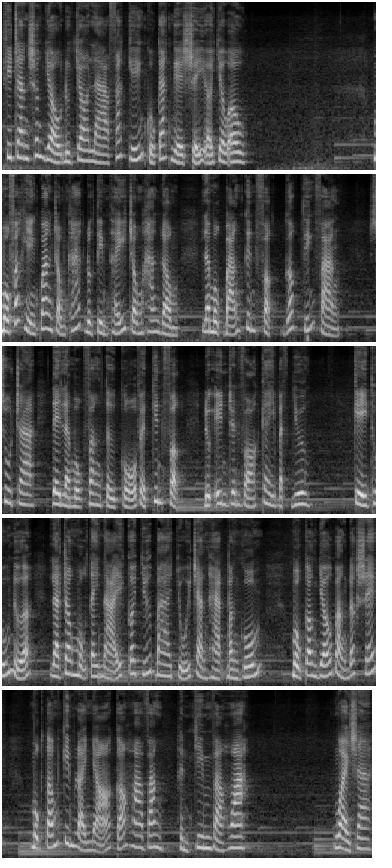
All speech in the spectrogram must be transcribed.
khi tranh sơn dầu được cho là phát kiến của các nghệ sĩ ở châu Âu. Một phát hiện quan trọng khác được tìm thấy trong hang động là một bản kinh Phật gốc tiếng Phạn. Sutra, đây là một văn tự cổ về kinh Phật được in trên vỏ cây bạch dương. Kỳ thú nữa là trong một tay nải có chứa ba chuỗi tràng hạt bằng gốm, một con dấu bằng đất sét, một tấm kim loại nhỏ có hoa văn, hình chim và hoa. Ngoài ra,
